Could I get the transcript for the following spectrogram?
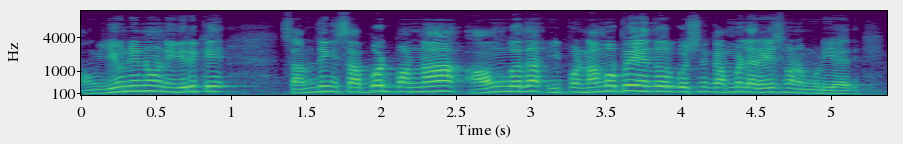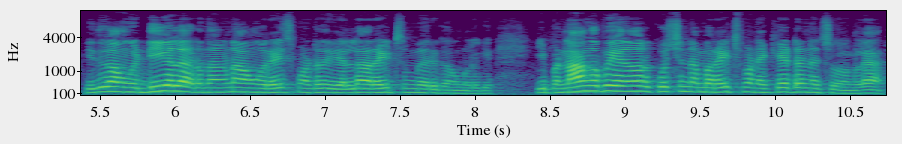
அவங்க யூனியன் ஒன்று இருக்குது சம்திங் சப்போர்ட் பண்ணால் அவங்க தான் இப்போ நம்ம போய் எந்த ஒரு கொஸ்டின் கம்பெனியில் ரைஸ் பண்ண முடியாது. இதுவே அவங்க டிஎலாக இருந்தாங்கன்னா அவங்க ரைஸ் பண்ணுறதுக்கு எல்லா ரைட்ஸுமே இருக்குது அவங்களுக்கு. இப்போ நாங்கள் போய் ஏதாவது ஒரு கொஸ்டின் நம்ம ரைட்ஸ் பண்ண கேட்டோன்னு வச்சுக்கோங்களேன்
